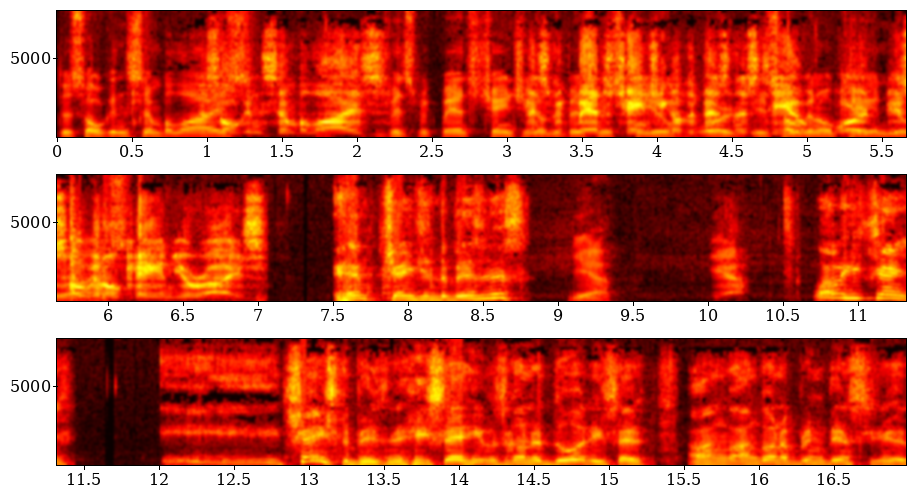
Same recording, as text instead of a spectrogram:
Does Hogan symbolize Does Hogan symbolize Vince McMahon's changing Vince of the McMahon's business to changing you, of the business or is to Hogan you, okay or in your is Hogan eyes? okay in your eyes? Him changing the business? Yeah, Yeah. Well, he changed. He changed the business. He said he was going to do it. He said, "I'm, I'm going to bring this. uh,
